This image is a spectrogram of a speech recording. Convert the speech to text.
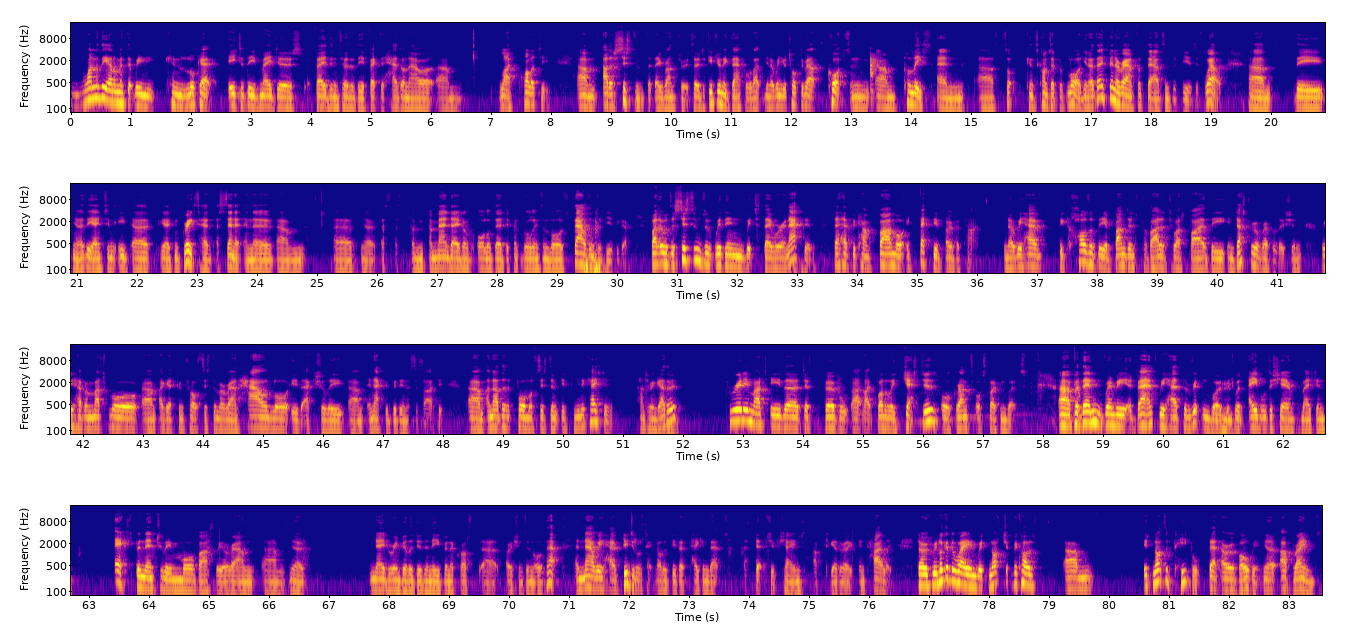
one of the elements that we can look at each of these major phases in terms of the effect it has on our um, life quality um, are the systems that they run through. So to give you an example, like you know when you talked about courts and um, police and uh, concept of law, you know they've been around for thousands of years as well. Um, the you know the ancient uh, the ancient Greeks had a senate and a um, uh, you know, a, a, a, mandate of all of their different rulings and laws thousands of years ago. But it was the systems within which they were enacted that have become far more effective over time. You know, we have, because of the abundance provided to us by the Industrial Revolution, we have a much more, um, I guess, control system around how law is actually um, enacted within a society. Um, another form of system is communication. Hunter and gatherer, pretty much either just verbal, uh, like bodily gestures or grunts or spoken words. Uh, but then when we advanced, we had the written word, which was able to share information exponentially more vastly around, um, you know, neighboring villages and even across uh, oceans and all of that. And now we have digital technology that's taken that a step shift change up together entirely. So if we look at the way in which not because um, it's not the people that are evolving. You know, our brains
